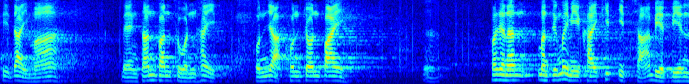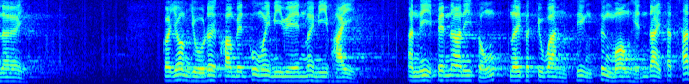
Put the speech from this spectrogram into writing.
ที่ได้มา แบ่งสรรปันส่วนให้คนยากคนจนไป เพราะฉะนั้นมันจึงไม่มีใครคิดอิจฉาเบียดเบียนเลย ก็ย่อมอยู่ด้วยความเป็นผู้ไม่มีเวรไม่มีภัย อันนี้เป็นอานิสงส์ในปัจจุบันที่ซึ่งมองเห็นได้ชัด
